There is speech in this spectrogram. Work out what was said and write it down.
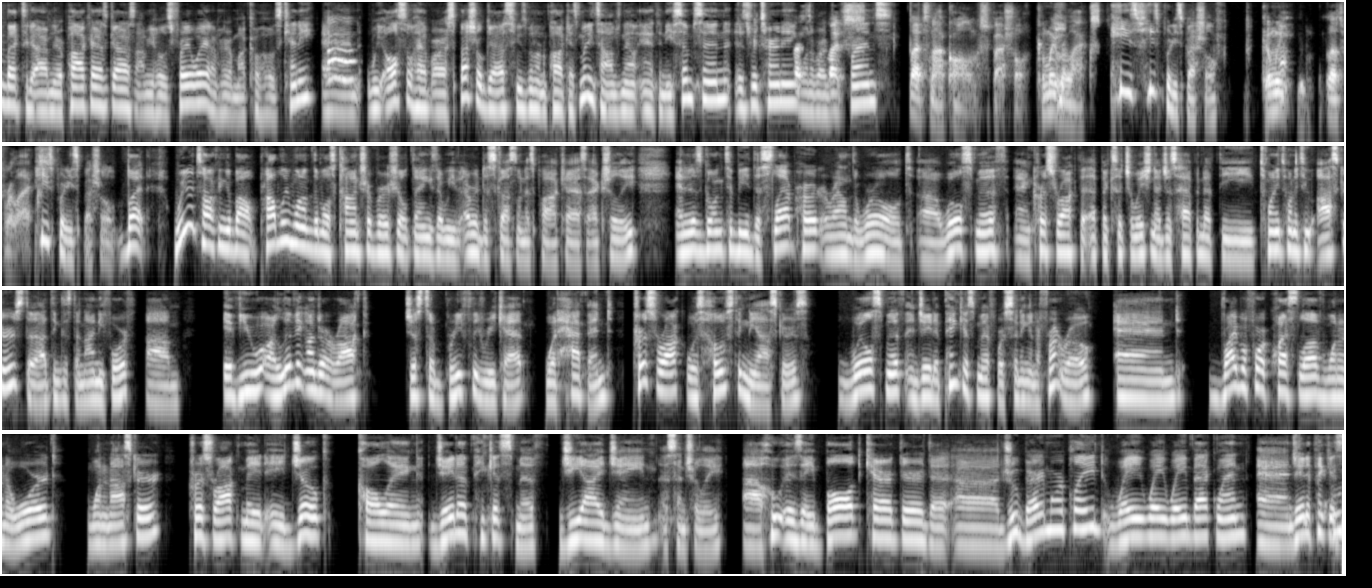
Welcome back to the I'm There podcast, guys. I'm your host, Freeway, and I'm here with my co host, Kenny. And we also have our special guest who's been on the podcast many times now, Anthony Simpson, is returning, Let's- one of our good friends. Let's not call him special. Can we relax? He's he's pretty special. Can we? Let's relax. He's pretty special. But we are talking about probably one of the most controversial things that we've ever discussed on this podcast, actually. And it is going to be the slap heard around the world. Uh, Will Smith and Chris Rock, the epic situation that just happened at the 2022 Oscars. The, I think it's the 94th. Um, if you are living under a rock, just to briefly recap what happened, Chris Rock was hosting the Oscars. Will Smith and Jada Pinkett Smith were sitting in the front row. And right before Questlove won an award, won an Oscar, Chris Rock made a joke calling Jada Pinkett Smith G.I. Jane, essentially, uh, who is a bald character that uh, Drew Barrymore played way, way, way back when. And Jada Pinkett,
